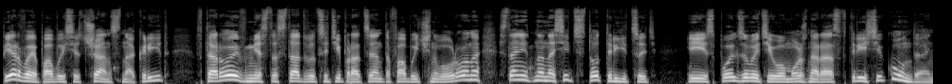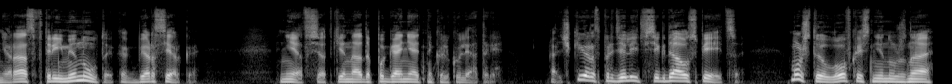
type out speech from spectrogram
Первое повысит шанс на крит, второе вместо 120% обычного урона станет наносить 130, и использовать его можно раз в 3 секунды, а не раз в 3 минуты, как берсерка. Нет, все-таки надо погонять на калькуляторе. Очки распределить всегда успеется. Может и ловкость не нужна.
